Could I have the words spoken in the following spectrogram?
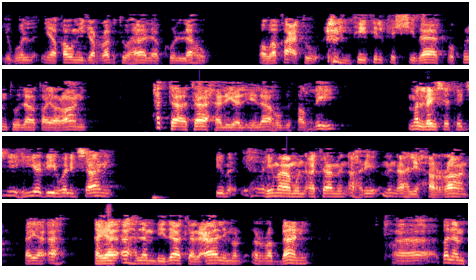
يقول يا قوم جربت هذا كله ووقعت في تلك الشباك وكنت ذا طيران حتى أتاح لي الإله بفضله من ليس تجزيه يدي ولساني. إمام أتى من أهل من أهل حران فيا أهل فيا أهلا بذاك العالم الرباني؟ آه، فلم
